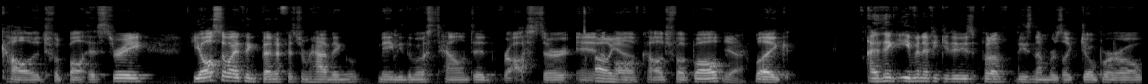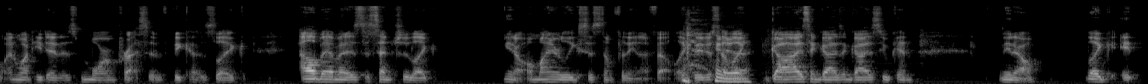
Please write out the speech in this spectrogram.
college football history. He also, I think, benefits from having maybe the most talented roster in Oh, yeah. all of college football. yeah. Like, I think even if he continues to put up these numbers, like Joe Burrow and what he did is more impressive because like Alabama is essentially like you know a minor league system for the NFL. Like they just have Yeah. like guys and guys and guys who can you know, like it.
